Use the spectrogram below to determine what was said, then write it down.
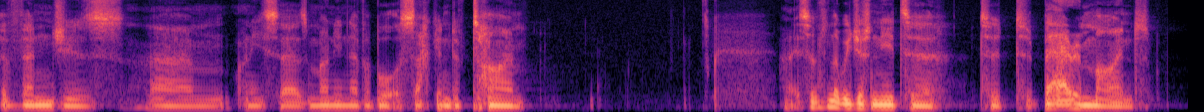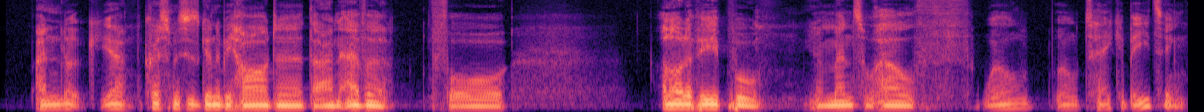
Avengers um, when he says, Money never bought a second of time. And it's something that we just need to to, to bear in mind. And look, yeah, Christmas is going to be harder than ever for a lot of people. You know, mental health will will take a beating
